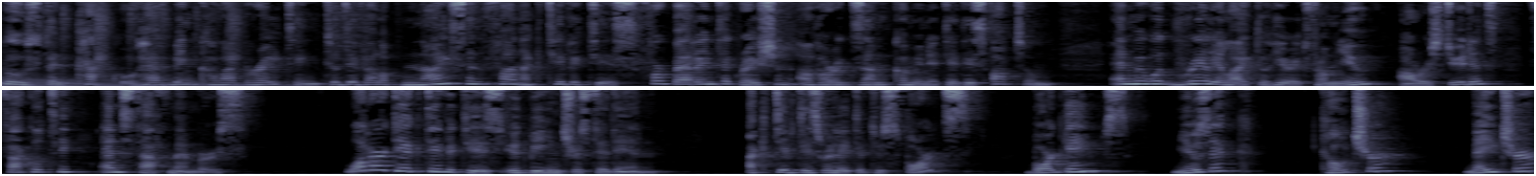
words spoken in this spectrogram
Boost and Kaakko have been collaborating to develop nice and fun activities for better integration of our XAMK community this autumn, and we would really like to hear it from you, our students, faculty, and staff members. What are the activities you'd be interested in? Activities related to sports, board games, music, culture, nature?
